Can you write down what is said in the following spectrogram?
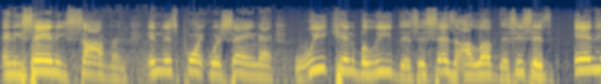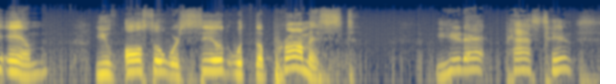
And he's saying he's sovereign. In this point, we're saying that we can believe this. It says, I love this. He says, in him you've also were sealed with the promised. You hear that? Past tense.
